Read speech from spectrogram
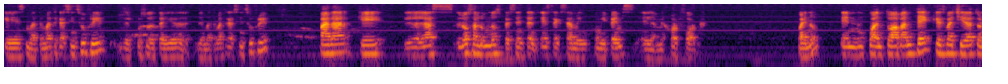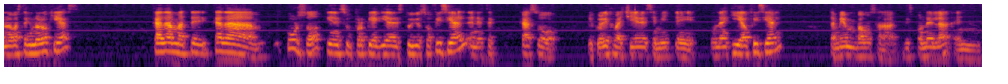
que es Matemáticas sin Sufrir, del curso de taller de Matemáticas sin Sufrir, para que las, los alumnos presenten este examen con PEMS en la mejor forma. Bueno, en cuanto a Bantec, que es Bachillerato en Nuevas Tecnologías, cada, cada curso tiene su propia guía de estudios oficial. En este caso, el Colegio de Bachilleres emite una guía oficial. También vamos a disponerla en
